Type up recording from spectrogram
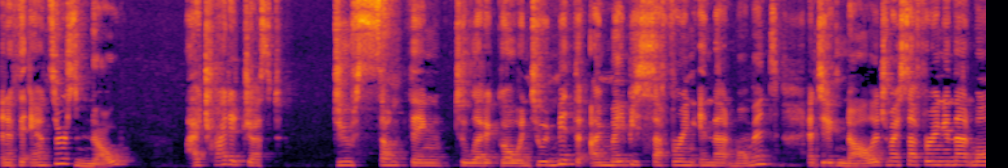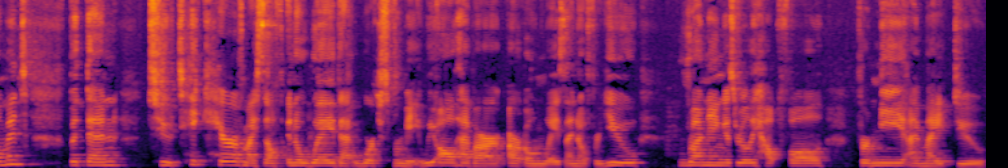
And if the answer is no, I try to just do something to let it go and to admit that I may be suffering in that moment and to acknowledge my suffering in that moment, but then to take care of myself in a way that works for me. We all have our, our own ways. I know for you, running is really helpful. For me, I might do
